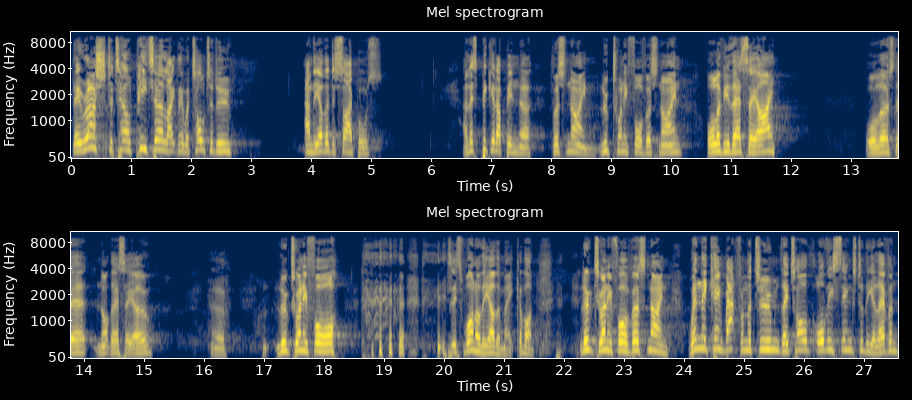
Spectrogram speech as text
They rush to tell Peter, like they were told to do, and the other disciples. And let's pick it up in uh, verse 9. Luke 24, verse 9. All of you there say aye. All those there not there say oh. Uh, Luke 24. it's, it's one or the other, mate. Come on. Luke 24, verse 9. When they came back from the tomb, they told all these things to the eleven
